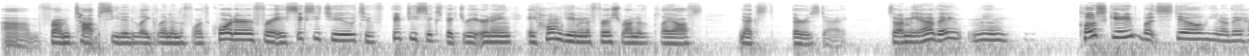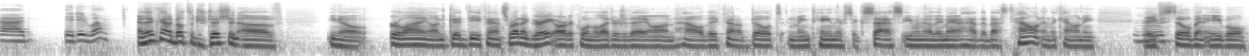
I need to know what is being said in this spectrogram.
um, from top-seeded Lakeland in the fourth quarter for a 62 to 56 victory, earning a home game in the first round of the playoffs next Thursday. So I mean, yeah, they I mean close game, but still, you know, they had they did well. And they've kind of built the tradition of, you know, relying on good defense. Read a great article in the Ledger today on how they've kind of built and maintained their success, even though they may not have the best talent in the county. They've still been able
